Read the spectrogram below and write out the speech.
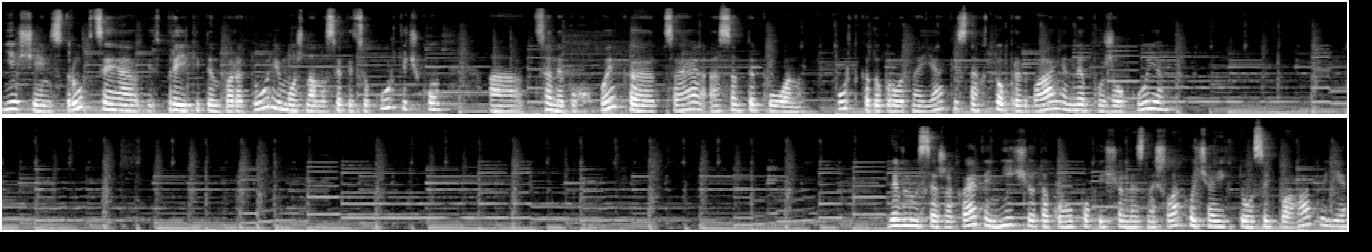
є ще інструкція, при якій температурі можна носити цю курточку. Це не пуховик, це сантепон. Куртка добротна, якісна. Хто придбає, не пожалкує. Дивлюся жакети, нічого такого поки що не знайшла, хоча їх досить багато є.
